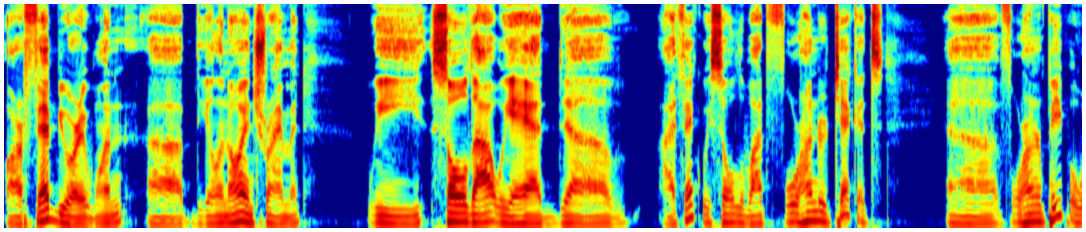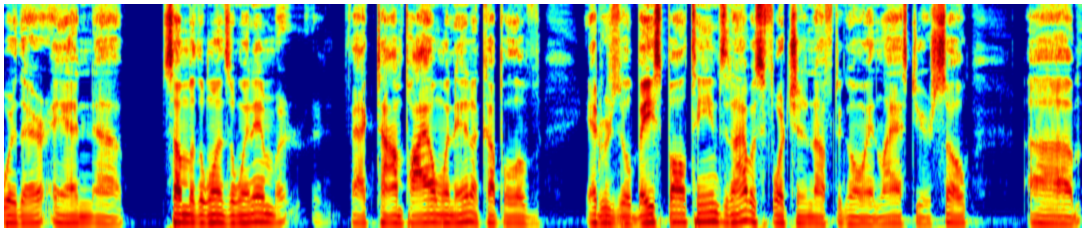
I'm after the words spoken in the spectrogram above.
our February one, uh, the Illinois enshrinement, we sold out. We had, uh, I think, we sold about 400 tickets. Uh, 400 people were there, and some of the ones that went in, in fact, Tom Pyle went in, a couple of Edwardsville baseball teams, and I was fortunate enough to go in last year. So, um,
